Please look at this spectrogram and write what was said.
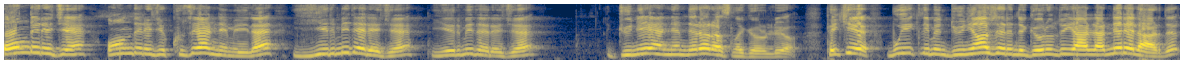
10 derece 10 derece kuzey enlemi ile 20 derece 20 derece güney enlemleri arasında görülüyor. Peki bu iklimin dünya üzerinde görüldüğü yerler nerelerdir?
